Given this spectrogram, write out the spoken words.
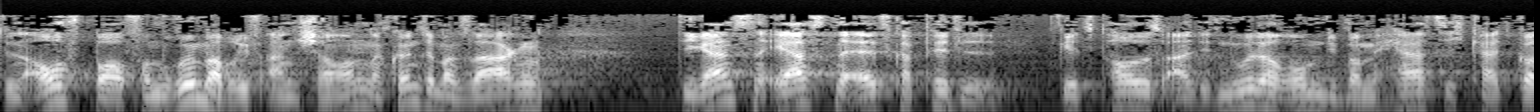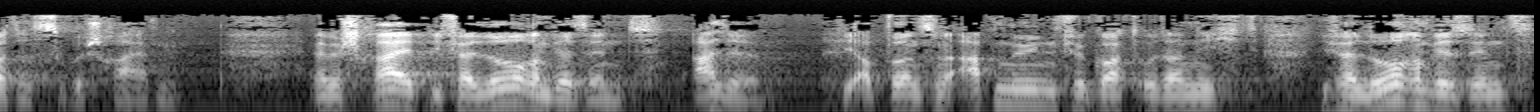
den Aufbau vom Römerbrief anschauen, dann könnte man sagen, die ganzen ersten elf Kapitel geht es Paulus eigentlich nur darum, die Barmherzigkeit Gottes zu beschreiben. Er beschreibt, wie verloren wir sind, alle, wie ob wir uns nur abmühen für Gott oder nicht, wie verloren wir sind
